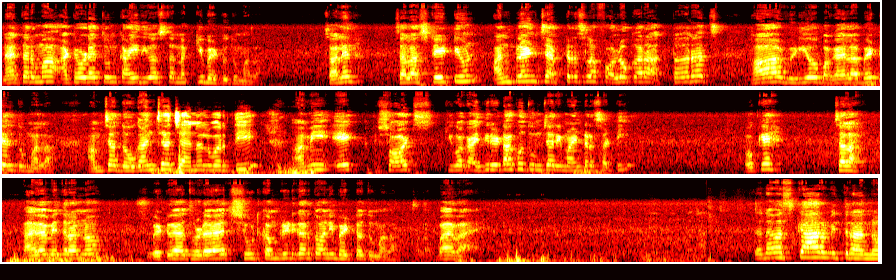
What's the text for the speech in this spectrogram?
नाहीतर मग आठवड्यातून काही दिवस तर नक्की भेटू तुम्हाला. चालेल? चला स्टेट येऊन अनप्लॅन्ड चॅप्टर्सला फॉलो करा. तरच हा व्हिडिओ बघायला भेटेल तुम्हाला. आमच्या दोघांच्या चॅनलवरती आम्ही एक शॉर्ट्स किंवा काहीतरी टाकू तुमच्या रिमाइंडरसाठी ओके चला. बाय बाय मित्रांनो. भेटूया थोड्या वेळात. शूट कंप्लीट करतो आणि भेटतो तुम्हाला. चला बाय बाय तर नमस्कार मित्रांनो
